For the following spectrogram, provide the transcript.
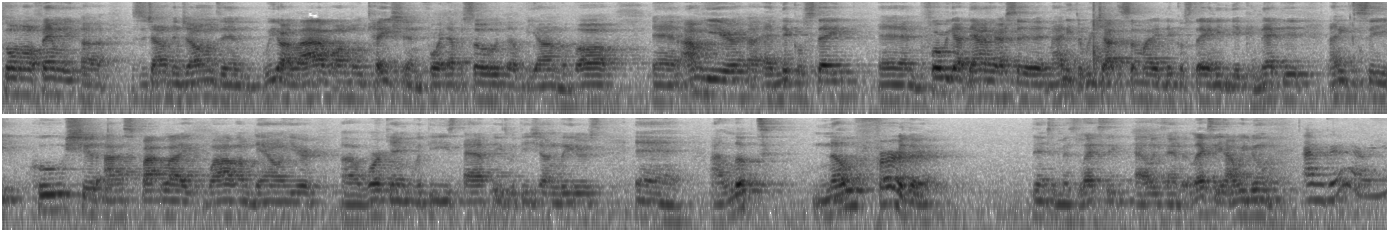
What's going on, family? Uh, this is Jonathan Jones, and we are live on location for an episode of Beyond the Ball. And I'm here uh, at Nicholls State. And before we got down here, I said, man, I need to reach out to somebody at Nicholls State. I need to get connected. I need to see who should I spotlight while I'm down here uh, working with these athletes, with these young leaders. And I looked no further than to Miss Lexi Alexander. Lexi, how we doing? I'm good. How are you?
